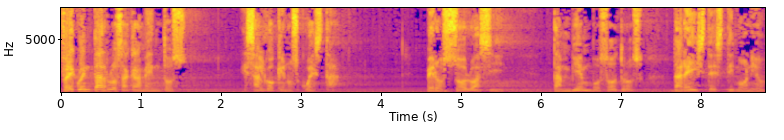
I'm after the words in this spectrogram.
Frecuentar los sacramentos es algo que nos cuesta, pero sólo así también vosotros daréis testimonio.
